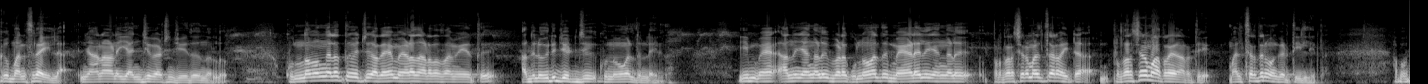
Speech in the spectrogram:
ആളുകൾക്ക് മനസ്സിലായില്ല. ഞാനാണ് ഈ അഞ്ച് വേഷം ചെയ്തതെന്നുള്ളത് കുന്നമംഗലത്ത് വെച്ച് അതേ മേള നടന്ന സമയത്ത് അതിലൊരു ജഡ്ജ് കുന്നമംഗലത്തുണ്ടായിരുന്നു. ഈ മേ അന്ന് ഞങ്ങൾ ഇവിടെ കുന്നമംഗലത്ത് മേളയിൽ ഞങ്ങൾ പ്രദർശന മത്സരമായിട്ട് പ്രദർശനം മാത്രമേ നടത്തി മത്സരത്തിന് പങ്കെടുത്തിയില്ലായിരുന്നു. അപ്പോൾ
